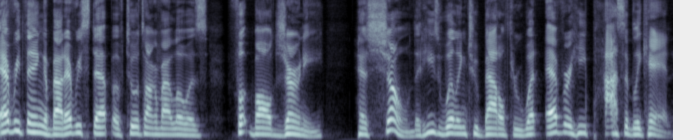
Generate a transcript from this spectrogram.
everything about every step of Tua Tagovailoa's football journey has shown that he's willing to battle through whatever he possibly can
